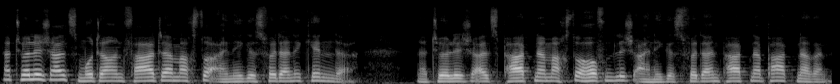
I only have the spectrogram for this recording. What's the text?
Natürlich als Mutter und Vater machst du einiges für deine Kinder. Natürlich als Partner machst du hoffentlich einiges für deinen Partner, Partnerin.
